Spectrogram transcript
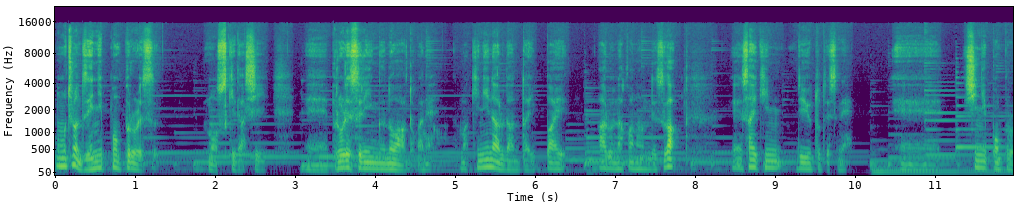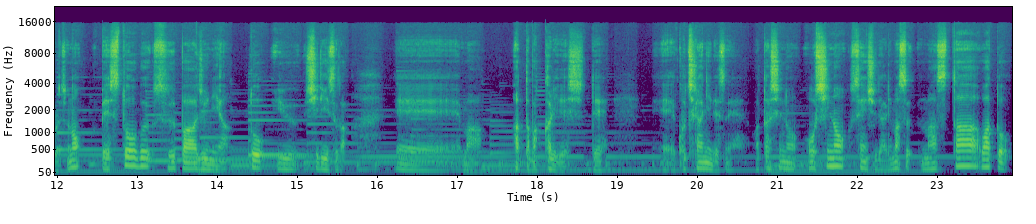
もちろん全日本プロレスも好きだし、えー、プロレスリングノアとかね、まあ、気になる団体いっぱいある中なんですが、えー、最近で言うとですね、えー、新日本プロレスのベスト・オブ・スーパージュニアというシリーズが、えー、まあ、あったばっかりでして、えー、こちらにですね私の推しの選手でありますマスター・ワト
